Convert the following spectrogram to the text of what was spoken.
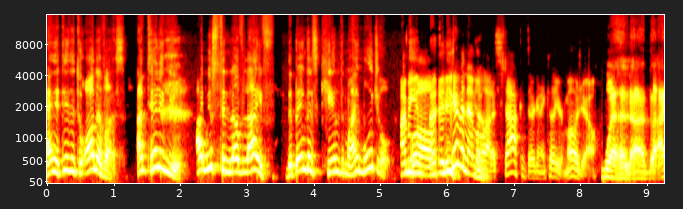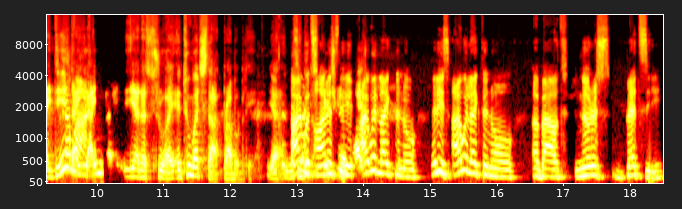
and it did it to all of us. I'm telling you, I used to love life. The Bengals killed my mojo. I mean, well, you're least- giving them yeah. a lot of stock if they're going to kill your mojo. Well, uh, I did. I. I, yeah, that's true. I, too much stock, probably. Yeah. I would honestly. I would like to know, at least I would like to know about Nurse Betsy,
